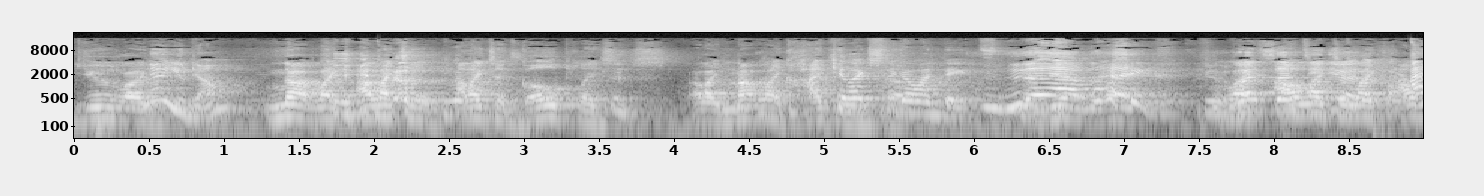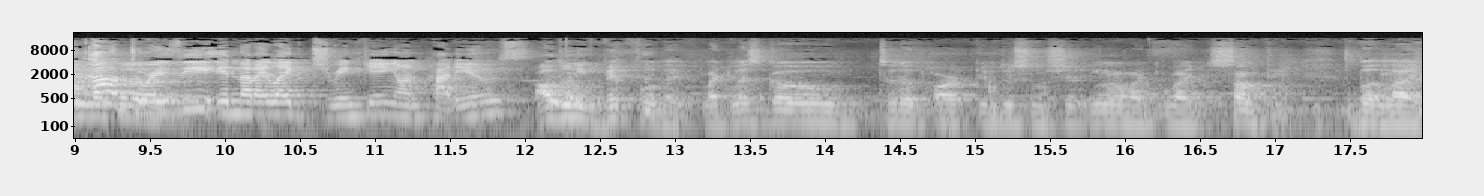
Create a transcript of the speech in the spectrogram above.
you like No, you don't. Not like I like to I like to go places. I like not like hiking. He likes to go on dates. Yeah, like, Like, what I stuff like do you to, do? like, I'll I'm do, like, a- in that I like drinking on patios. I'll do an eventful day. Like let's go to the park and do some shit. You know, like like something. But like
